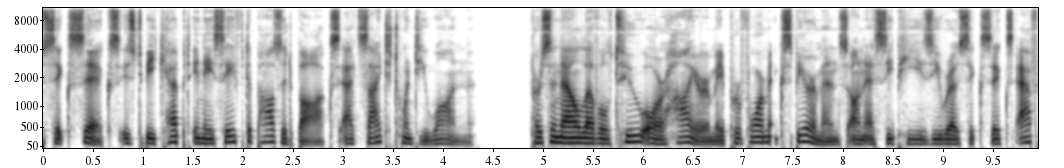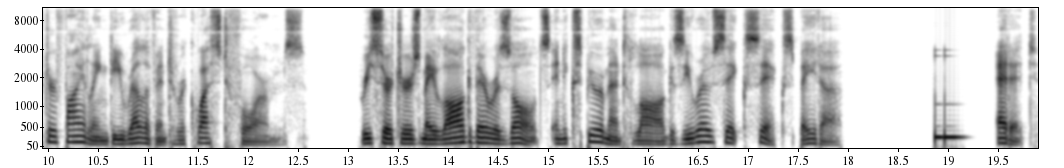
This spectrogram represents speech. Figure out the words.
066 is to be kept in a safe deposit box at Site 21. Personnel level 2 or higher may perform experiments on SCP 066 after filing the relevant request forms. Researchers may log their results in Experiment Log 066 Beta. Edit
